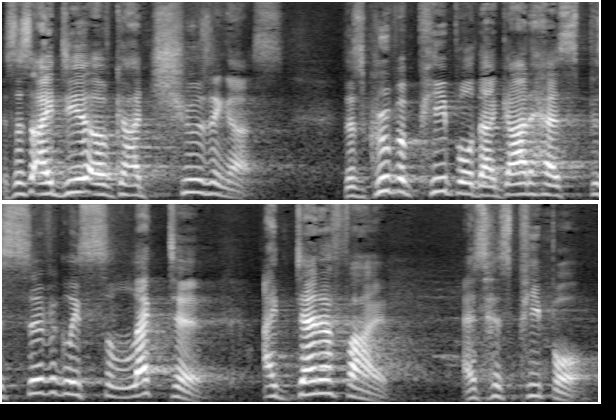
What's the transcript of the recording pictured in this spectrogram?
It's this idea of God choosing us this group of people that God has specifically selected, identified as his people.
